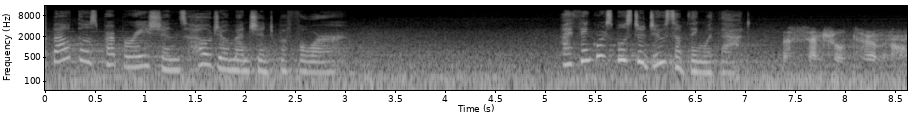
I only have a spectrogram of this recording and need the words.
About those preparations Hojo mentioned before. I think we're supposed to do something with that. The central terminal.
